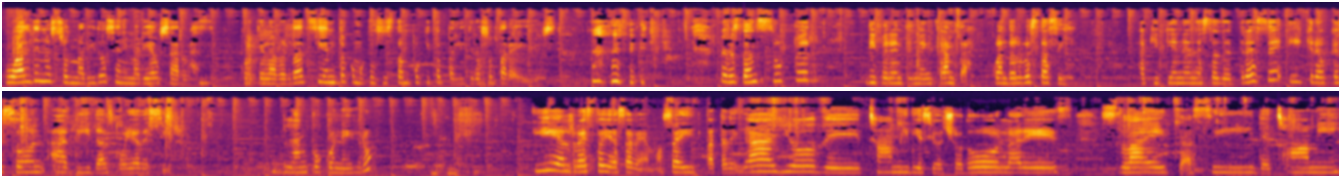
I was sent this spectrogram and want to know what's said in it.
¿Cuál de nuestros maridos se animaría a usarlas? Porque la verdad siento como que eso está un poquito peligroso para ellos. Pero están súper diferentes, me encanta cuando algo está así. Aquí tienen estas de 13 y creo que son Adidas, voy a decir. Blanco con negro. Y el resto ya sabemos, hay pata de gallo de Tommy 18 dólares, slides así de Tommy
